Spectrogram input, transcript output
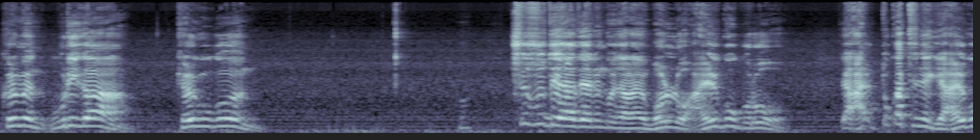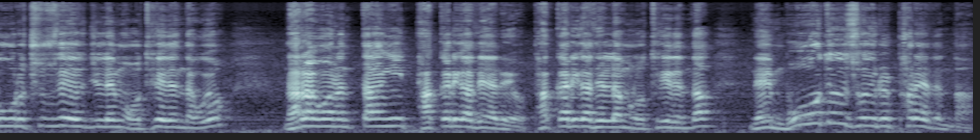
그러면 우리가 결국은 어? 추수돼야 되는 거잖아요. 뭘로? 알곡으로. 똑같은 얘기. 알곡으로 추수되려면 어떻게 된다고요? 나라고 하는 땅이 밭가리가 돼야 돼요. 밭가리가 되려면 어떻게 된다? 내 모든 소유를 팔아야 된다.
